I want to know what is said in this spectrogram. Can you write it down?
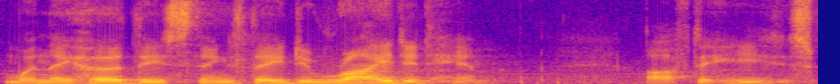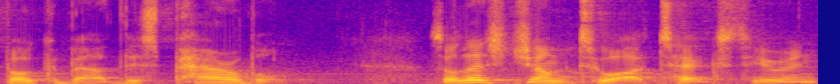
When they heard these things, they derided him after he spoke about this parable. So let's jump to our text here in,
